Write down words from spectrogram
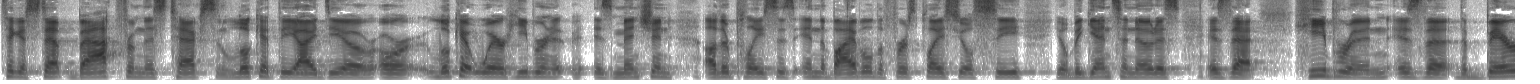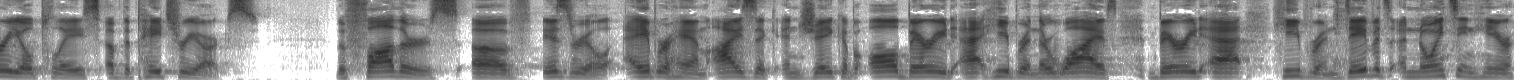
Take a step back from this text and look at the idea or, or, look at where Hebron is mentioned other places in the Bible. The first place you'll see, you'll begin to notice, is that Hebron is the, the burial place of the patriarchs the fathers of Israel, Abraham, Isaac, and Jacob, all buried at Hebron, their wives buried at Hebron. David's anointing here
